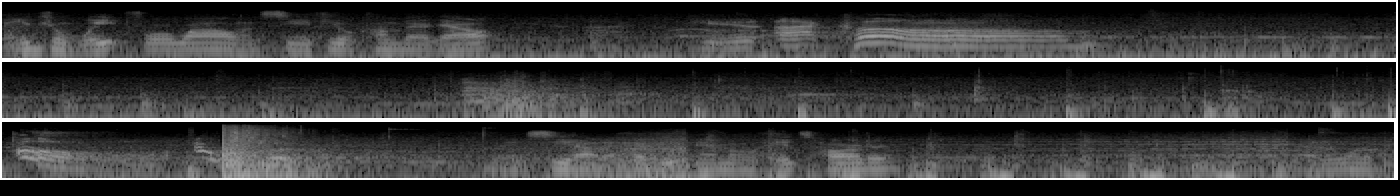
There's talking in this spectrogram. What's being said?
Now you can wait for a while and see if he'll come back out. Here I come. Oh! And you see how the heavy ammo hits harder. Now you want to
